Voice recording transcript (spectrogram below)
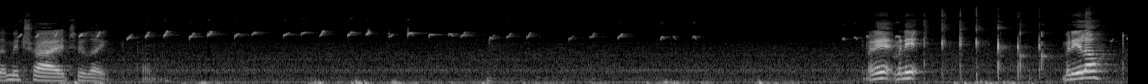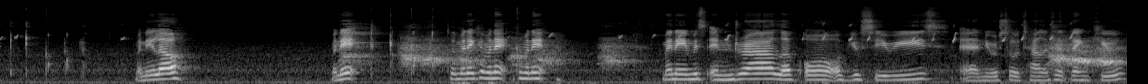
Let me try to like um, มานี่มานี่ มานี่เร็วมานี่เร็วมานี่ขึ้นมานี่ขึ้นมานี่ขึ้นมานี่ My name is Indra. Love all of your series, and you're so talented. Thank you.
